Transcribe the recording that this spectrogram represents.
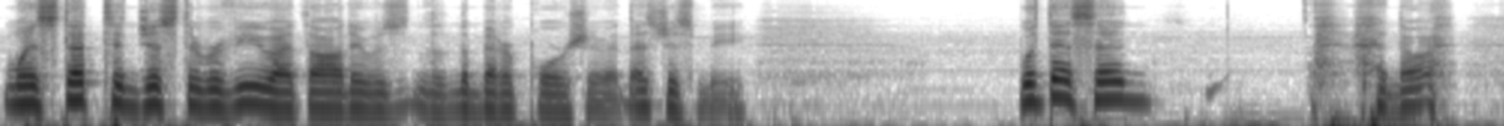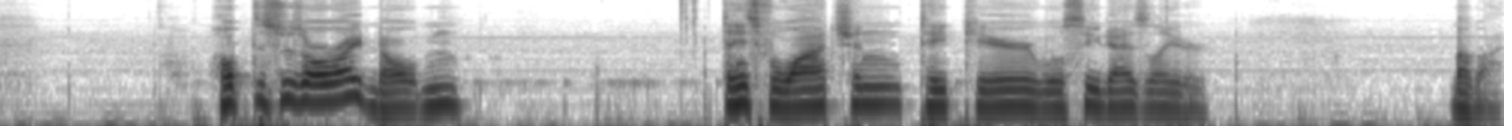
when it's stuck to just the review, I thought it was the, the better portion of it. That's just me. With that said, I don't, hope this was alright, Dalton. Thanks for watching. Take care. We'll see you guys later. Bye-bye.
